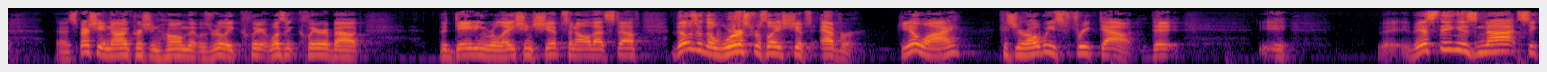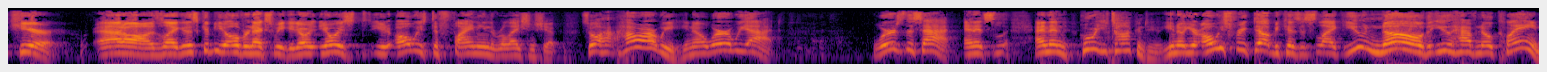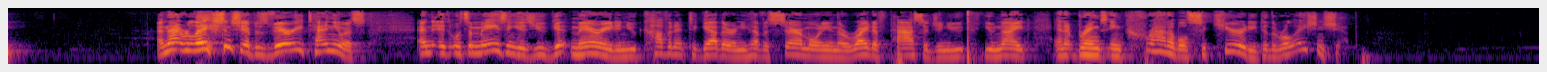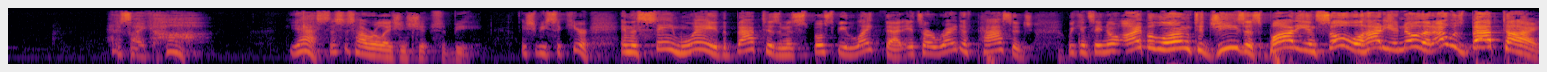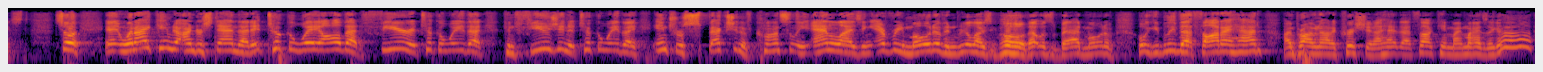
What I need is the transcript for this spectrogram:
especially a non-Christian home that was really clear, wasn't clear about the dating relationships and all that stuff, those are the worst relationships ever. Do you know why? Because you're always freaked out that this thing is not secure at all. It's like this could be over next week. You're, always you're always defining the relationship. So how are we? You know, where are we at? Where's this at? And it's and then who are you talking to? You know, you're always freaked out because it's like you know that you have no claim. And that relationship is very tenuous. And it, what's amazing is you get married and you covenant together and you have a ceremony and the rite of passage and you unite, and it brings incredible security to the relationship. And it's like, oh, yes, this is how relationships should be. They should be secure. In the same way, the baptism is supposed to be like that. It's our rite of passage. We can say, No, I belong to Jesus, body and soul. Well, how do you know that? I was baptized. So when I came to understand that, it took away all that fear. It took away that confusion. It took away the introspection of constantly analyzing every motive and realizing, oh, that was a bad motive. Oh, you believe that thought I had? I'm probably not a Christian. I had that thought came in my mind. It's like, ah.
